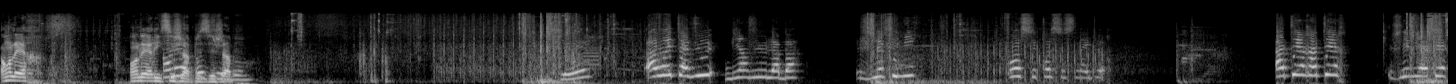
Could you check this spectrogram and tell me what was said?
en l'air. En l'air, il s'échappe, il s'échappe. bon. Ok. Ah ouais, t'as vu? Bien vu là-bas. Je l'ai fini. Oh, c'est quoi ce sniper? À terre, à terre Je l'ai mis à terre.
